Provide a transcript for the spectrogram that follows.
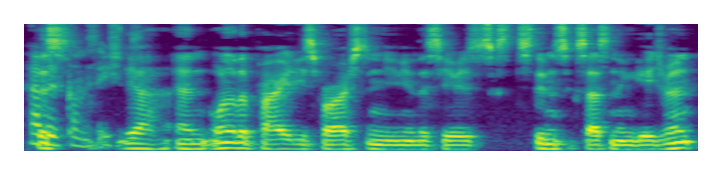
have this- those conversations. yeah, and one of the priorities for our student union this year is student success and engagement.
